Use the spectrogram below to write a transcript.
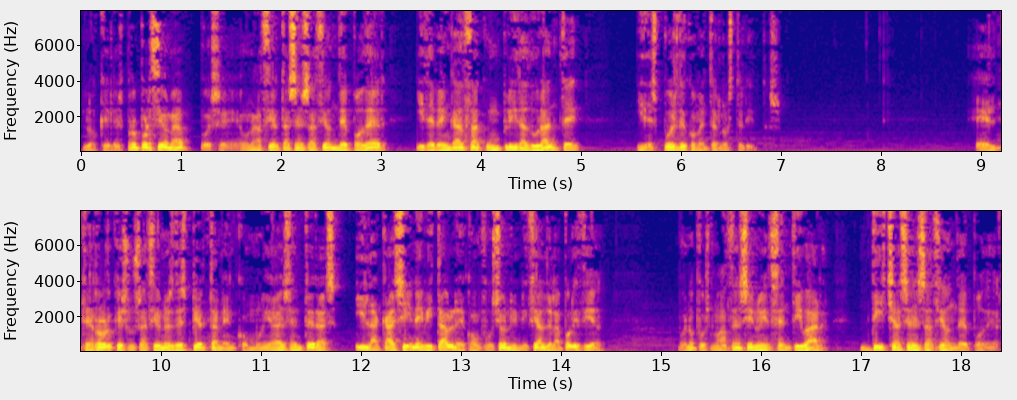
lo que les proporciona pues, eh, una cierta sensación de poder y de venganza cumplida durante y después de cometer los delitos. El terror que sus acciones despiertan en comunidades enteras y la casi inevitable confusión inicial de la policía, bueno, pues no hacen sino incentivar dicha sensación de poder.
